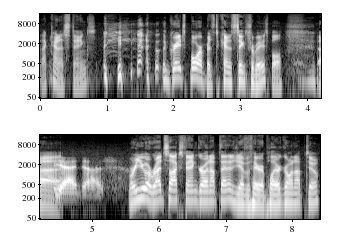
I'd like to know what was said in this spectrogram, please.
That kind of stinks. a great sport, but it kind of stinks for baseball. Uh, yeah, it does. Were you a Red Sox fan growing up? Then, did you have a favorite player growing up too?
